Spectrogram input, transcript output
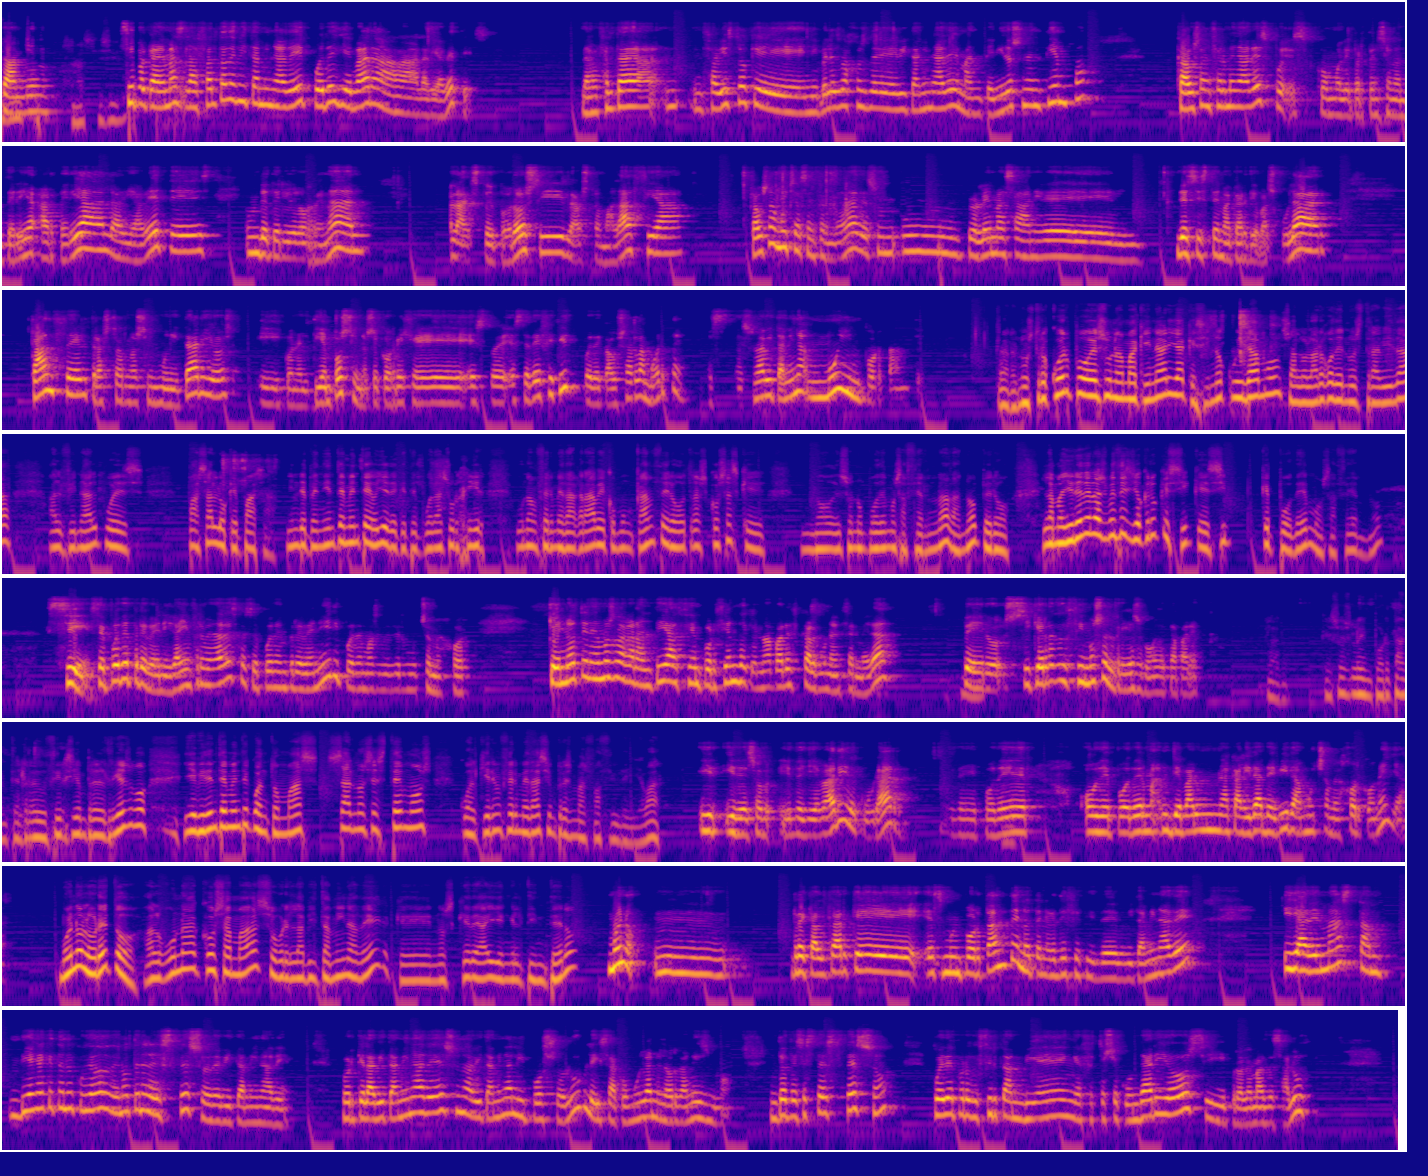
también. Sí, porque además la falta de vitamina D puede llevar a la diabetes. La falta, se ha visto que niveles bajos de vitamina D mantenidos en el tiempo causa enfermedades pues, como la hipertensión arterial, la diabetes, un deterioro renal, la osteoporosis, la osteomalacia, causa muchas enfermedades, problemas a nivel del sistema cardiovascular, cáncer, trastornos inmunitarios y con el tiempo, si no se corrige este déficit, puede causar la muerte. Es, es, una vitamina muy importante. Claro, nuestro cuerpo es una maquinaria que si no cuidamos a lo largo de nuestra vida, al final, pues pasa lo que pasa, independientemente, oye, de que te pueda surgir una enfermedad grave como un cáncer o otras cosas que no, eso no podemos hacer nada, ¿no? Pero la mayoría de las veces yo creo que sí, que sí que podemos hacer, ¿no? Sí, se puede prevenir. Hay enfermedades que se pueden prevenir y podemos vivir mucho mejor. Que no tenemos la garantía al 100% de que no aparezca alguna enfermedad, pero sí que reducimos el riesgo de que aparezca. Claro eso es lo importante, el reducir siempre el riesgo y evidentemente cuanto más sanos estemos, cualquier enfermedad siempre es más fácil de llevar. Y, de, de, llevar y de curar, de poder o de poder llevar una calidad de vida mucho mejor con ella. Bueno, Loreto, ¿alguna cosa más sobre la vitamina D que nos quede ahí en el tintero? Bueno, mm, recalcar que es muy importante no tener déficit de vitamina D y además tampoco Bien, hay que tener cuidado de no tener exceso de vitamina D, porque la vitamina D es una vitamina liposoluble y se acumula en el organismo. Entonces, este exceso puede producir también efectos secundarios y problemas de salud.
